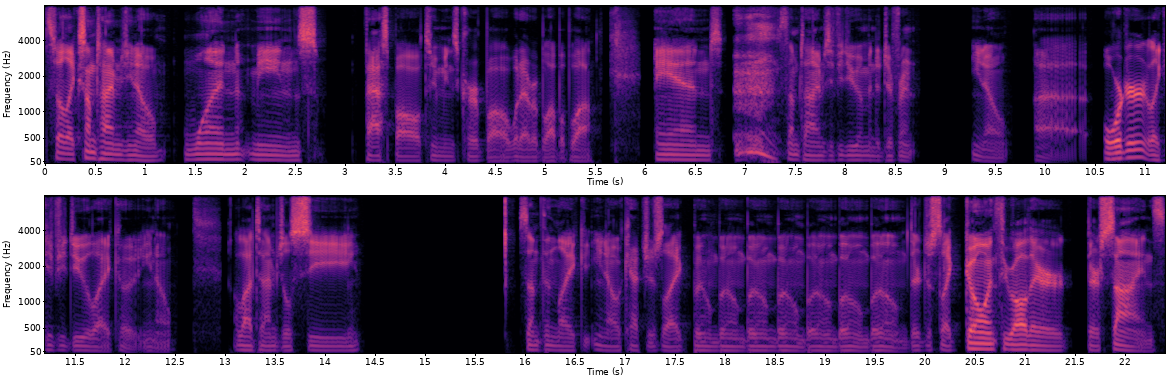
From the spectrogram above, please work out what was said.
so like sometimes you know one means fastball two means curveball whatever blah blah blah. And sometimes if you do them in a different you know uh order like if you do like a, you know a lot of times you'll see something like you know catchers like boom boom boom boom boom boom boom. They're just like going through all their their signs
